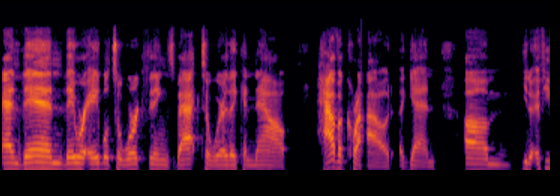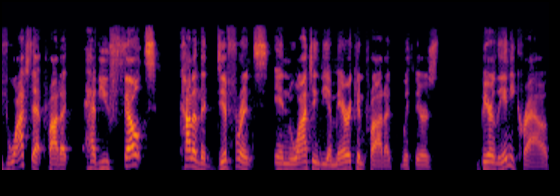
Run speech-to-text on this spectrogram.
and then they were able to work things back to where they can now have a crowd again. Um, you know, if you've watched that product, have you felt kind of the difference in watching the American product with there's barely any crowd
